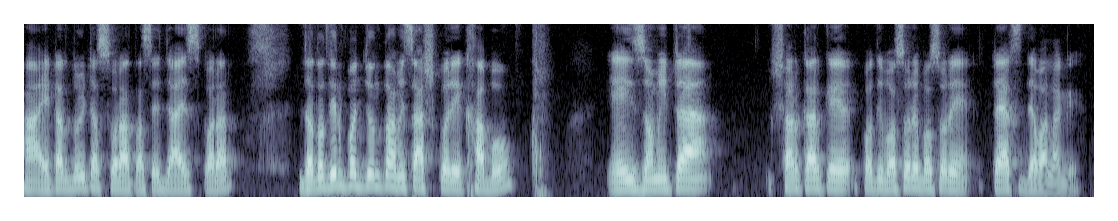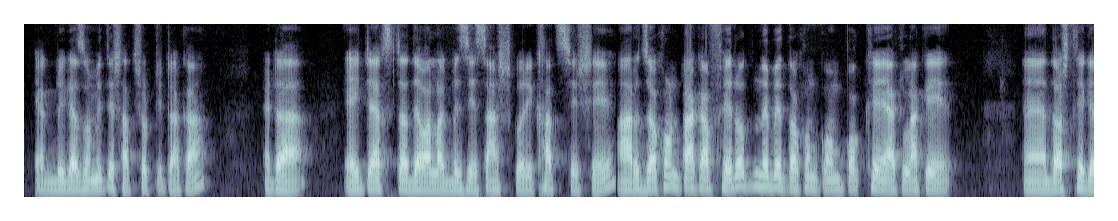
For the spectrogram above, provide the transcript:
হ্যাঁ এটার দুইটা সোরাত আছে, জায়েজ করার। যতদিন পর্যন্ত আমি চাষ করে খাব, এই জমিটা সরকারকে প্রতি বছরে বছরে ট্যাক্স দেওয়া লাগে। এক বিঘা জমিতে সাতষট্টি টাকা, এটা এই ট্যাক্সটা দেওয়া লাগবে যে চাষ করে খাচ্ছে সে। আর যখন টাকা ফেরত নেবে, তখন কমপক্ষে এক লাখে দশ থেকে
